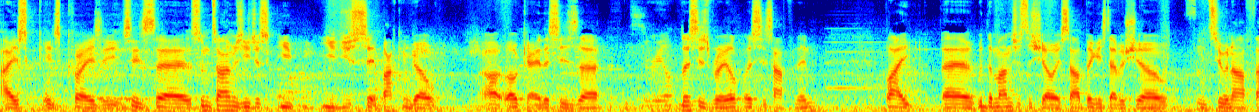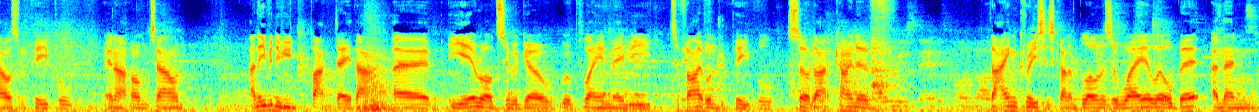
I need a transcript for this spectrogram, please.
uh, it's, it's crazy. It's, it's uh, sometimes you just you you just sit back and go, oh, okay, this is uh, This is real. this is real. This is happening. Like uh, with the Manchester show, it's our biggest ever show from two and a half thousand people in our hometown. And even if you backdate that uh, a year or two ago, we we're playing maybe to 500 people. So that kind of that increase has kind of blown us away a little bit. And then,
